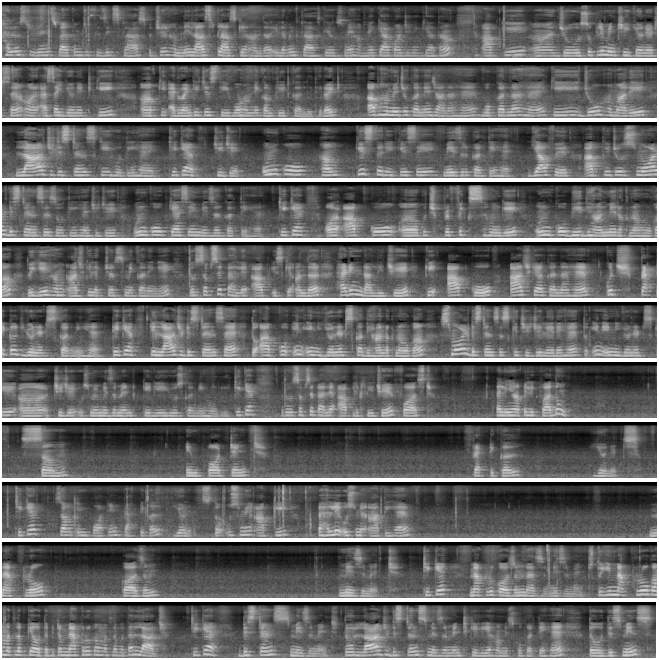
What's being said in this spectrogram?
Hello students welcome to physics class बच्चे हमने last class के अंदर इलेवेंथ क्लास के उसमें हमने क्या कंटिन्यू किया था? आपके जो सप्लीमेंट्री यूनिट्स हैं और एसआई यूनिट की, आपकी एडवांटेजेस थी, वो हमने कंप्लीट कर ली थी राइट अब हमें जो करने जाना है, वो करना है कि जो हमारे लार्ज डिस्टेंस की होती हैं, ठीक है, चीज़ें, उनको हम किस तरीके से मेज़र करते हैं? या फिर आपकी जो स्मॉल डिस्टेंसेस होती हैं चीज़ें उनको कैसे मेज़र करते हैं? ठीक है? और आपको आ, कुछ प्रिफिक्स होंगे उनको भी ध्यान में रखना होगा। तो ये हम आज के लेक्चर्स में करेंगे। तो सबसे पहले आप इसके अंदर हेडिंग डाल लीजिए कि आपको आज क्या करना है? कुछ प्रैक्टिकल यूनिट्स करनी है, ठीक है? कि लार्ज डिस्टेंस है तो आपको इन इन यूनिट्स का ध्यान रखना होगा। स्मॉल डिस्टेंसेस की चीज़ें ले रहे हैं तो इन इन यूनिट्स के चीज़ें उसमें मेज़रमेंट के लिए यूज़ करनी होगी, ठीक है? तो सबसे पहले आप लिख लीजिए फ़र्स्ट पहले यहाँ पे लिखवा दूँ। सम इंपॉर्टेंट प्रैक्टिकल यूनिट्स ठीक है? सम इंपॉर्टेंट प्रैक्टिकल यूनिट्स तो उसमें आपकी, पहले उसमें आती है मैक्रोकॉजम मेज़रमेंट ठीक है? मैक्रोकॉजम मेज़रमेंट तो ये मैक्रो का मतलब क्या होता है बेटा? मैक्रो का मतलब होता है लार्ज ठीक है? डिस्टेंस मेज़रमेंट तो लार्ज डिस्टेंस मेज़रमेंट के लिए हम इसको करते हैं। तो this means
